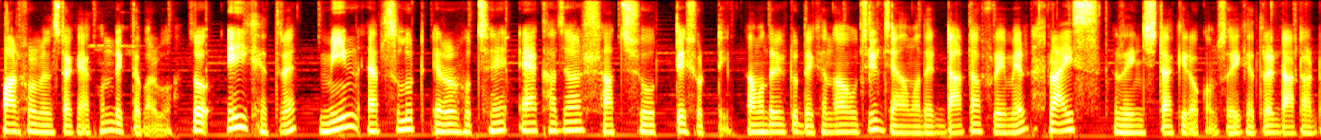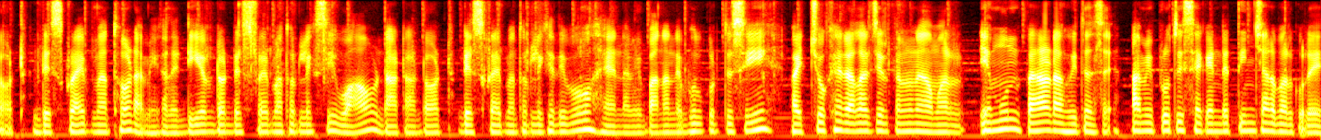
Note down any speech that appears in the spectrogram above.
পারফরমেন্সটাকে এখন দেখতে পারব। তো এই ক্ষেত্রে মিন অ্যাবসোলুট এরর হচ্ছে এক হাজার সাতশো তেষট্টি। আমাদের একটু দেখে নেওয়া উচিত যে আমাদের ডাটা ফ্রেমের প্রাইস রেঞ্জটা কীরকম। সো এই ক্ষেত্রে ডাটা ডট ডিসক্রাইব মেথড, আমি এখানে ডিএফ ডট ডিসক্রাইব মেথড লিখছি। Wow, data dot describe method লিখে দিব। হ্যাঁ আমি বানানে ভুল করতেছি। ভাই, চোখের অ্যালার্জির কারণে আমার এমন প্যারাডা হইতেছে, আমি প্রতি সেকেন্ডে তিন চারবার করে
